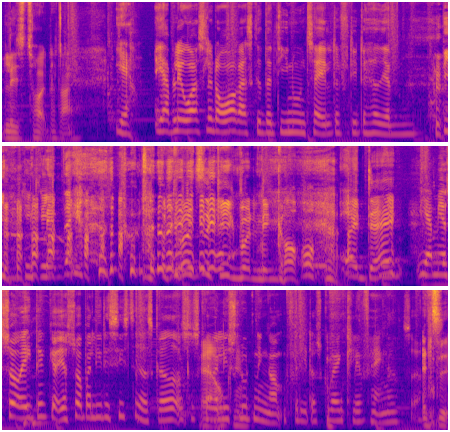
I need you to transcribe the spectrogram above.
Læst højt af dig. Ja, jeg blev også lidt overrasket, da Dinoen talte, fordi det havde jeg virkelig glemt, at jeg havde puttet Du har det. så kigge på den i går og i dag. Jamen, jeg så ikke det. Jeg så bare lige det sidste, jeg havde skrevet, og så skrev Ja, okay. jeg lige slutningen om, fordi der skulle være en cliffhanger. Så. Altså,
